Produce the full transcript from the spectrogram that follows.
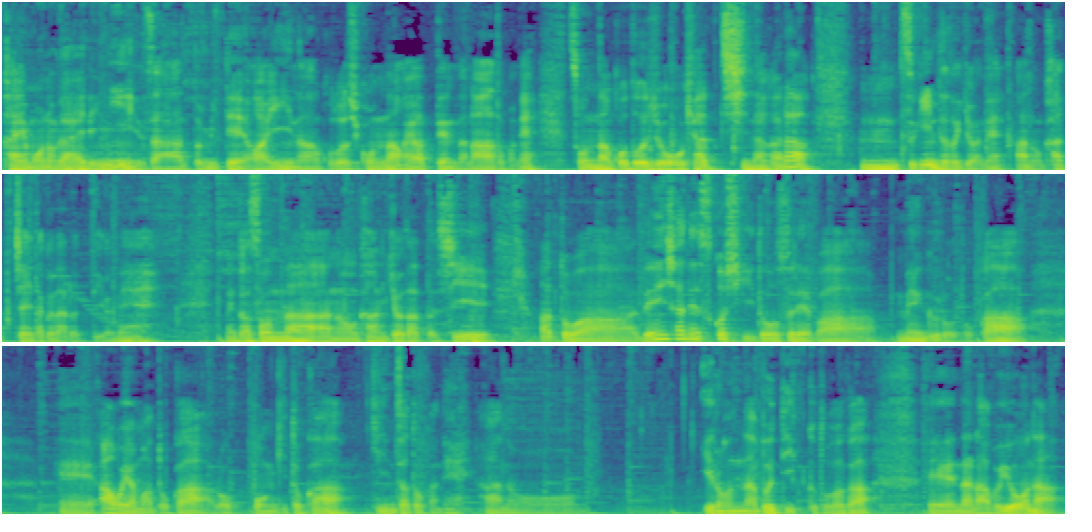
買い物帰りにザーッと見てあいいな今年こんなん流行ってんだなとかねそんなことを情報キャッチしながら、うん、次に行った時はねあの買っちゃいたくなるっていうね。なんかそんなあの環境だったしあとは電車で少し移動すれば目黒とかえー、青山とか六本木とか銀座とかね、あのー、いろんなブティックとかが、えー、並ぶような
